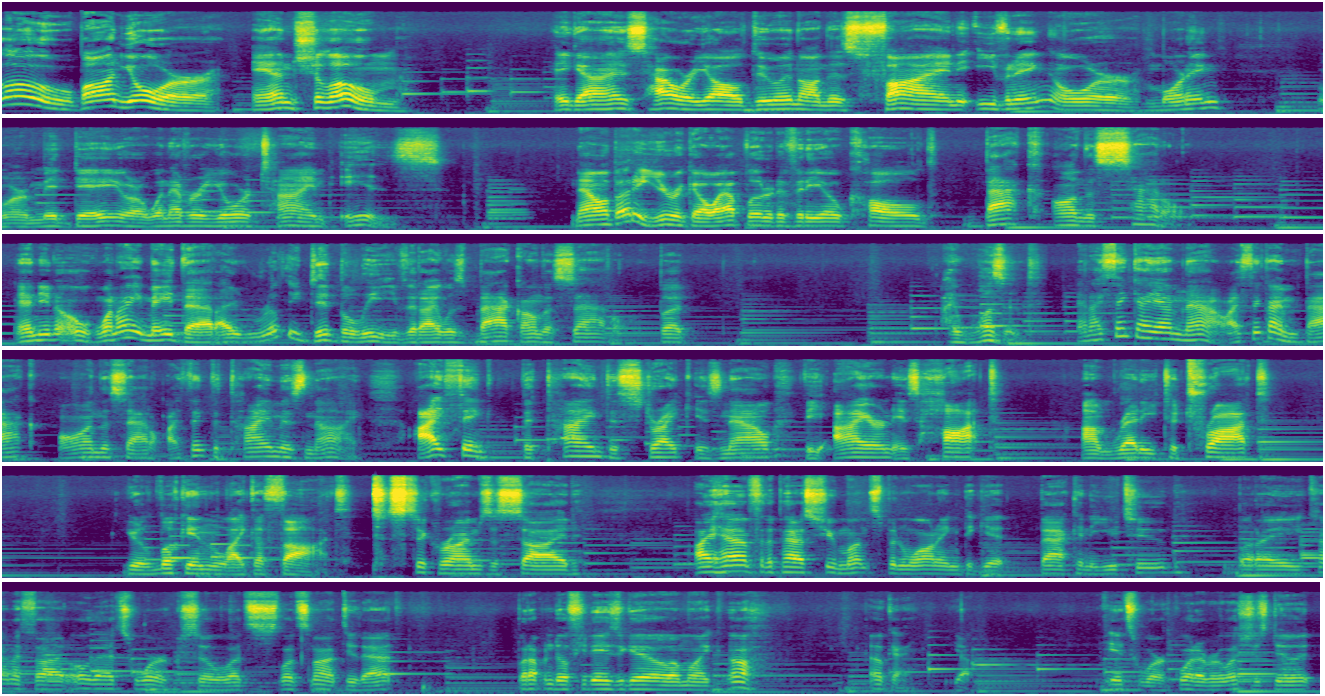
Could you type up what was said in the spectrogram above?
Hello, Bonjour, and Shalom. Hey guys, how are y'all doing on this fine evening, or morning, or midday, or whenever your time is? Now, about a year ago, I uploaded a video called Back on the Saddle. And you know, when I made that, I really did believe that I was back on the saddle, but I wasn't. And I think I am now. I think I'm back on the saddle. I think the time is nigh. I think the time to strike is now. The iron is hot. I'm ready to trot. You're looking like a thought. Sick rhymes aside, I have for the past few months been wanting to get back into YouTube, but I kind of thought, oh, that's work, so let's let's not do that. But up until a few days ago, I'm like, oh, okay, yeah, it's work, whatever. Let's just do it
